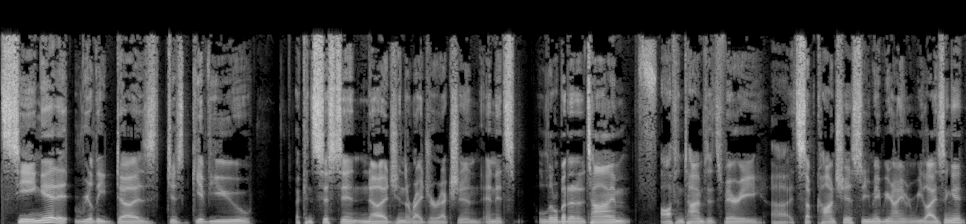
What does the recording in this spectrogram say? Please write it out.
seeing it, it really does just give you a consistent nudge in the right direction. And it's a little bit at a time. Oftentimes it's very uh, it's subconscious so you maybe you're not even realizing it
